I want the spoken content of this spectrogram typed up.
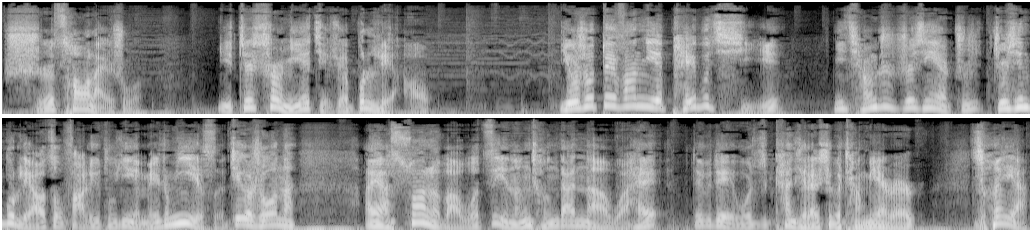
实操来说，你这事儿你也解决不了。有时候对方你也赔不起，你强制执行也执执行不了，走法律途径也没什么意思。这个时候呢，哎呀，算了吧，我自己能承担呢，我还对不对？我看起来是个场面人儿，所以啊，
